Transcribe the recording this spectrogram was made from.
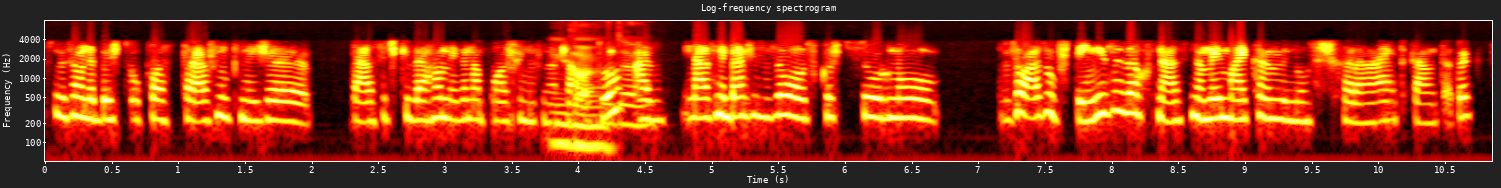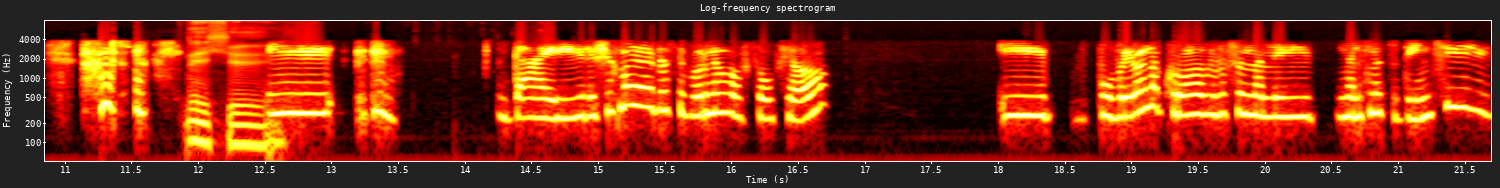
В смисъл не беше толкова страшно, понеже да, всички бяха мега наплашени в началото. Да. Аз, аз не бях излизала от вкъщи сигурно защото аз въобще не излизах от нас. На мен майка ми носеше храна и така нататък. Ехе. И да, и решихме да се върнем в София. И по време на коронавируса, нали, нали сме студенти,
